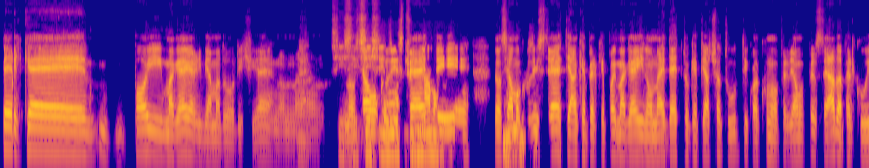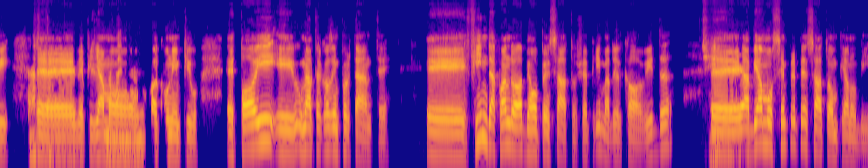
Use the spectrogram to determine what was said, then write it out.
perché mm, poi magari arriviamo a 12, eh? non, eh, sì, non sì, siamo sì, così stretti, non siamo mm. così stretti anche perché poi magari non è detto che piaccia a tutti, qualcuno lo perdiamo per strada, per cui certo. eh, ne pigliamo qualcuno in più. E poi eh, un'altra cosa importante, eh, fin da quando abbiamo pensato, cioè prima del Covid, eh, abbiamo sempre pensato a un piano B.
